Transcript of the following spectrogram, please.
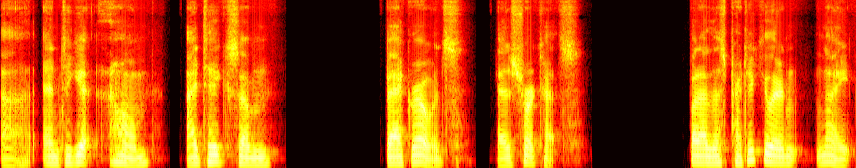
uh, and to get home, I take some back roads as shortcuts. But on this particular night,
